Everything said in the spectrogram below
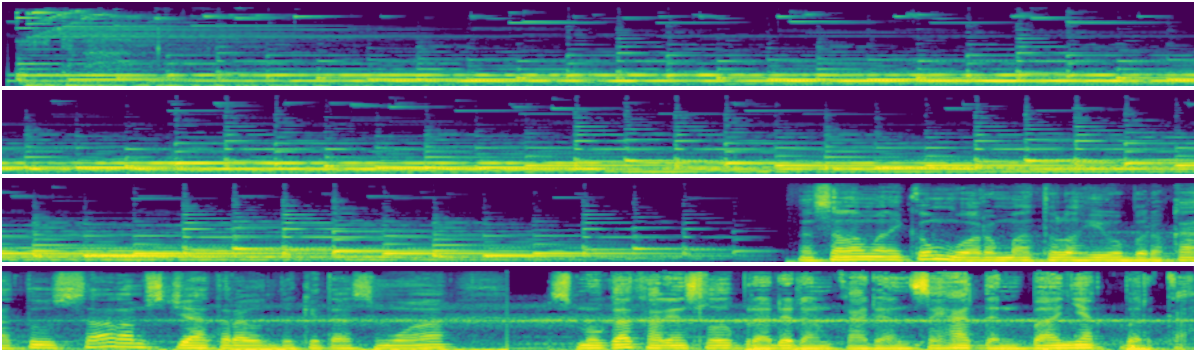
Assalamualaikum warahmatullahi wabarakatuh. Salam sejahtera untuk kita semua. Semoga kalian selalu berada dalam keadaan sehat dan banyak berkah.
